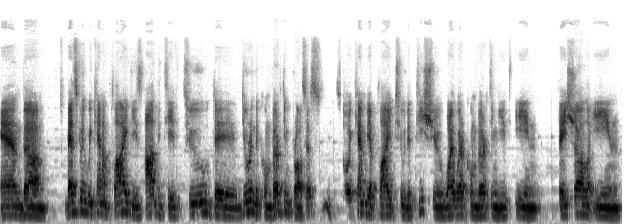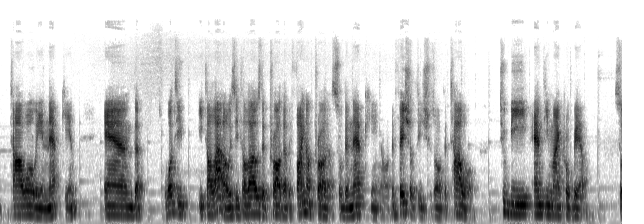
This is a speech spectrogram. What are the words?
and um, basically we can apply this additive to the during the converting process. So it can be applied to the tissue while we're converting it in facial, in towel, in napkin, and what it it allows it allows the product the final product so the napkin or the facial tissues or the towel to be antimicrobial. So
